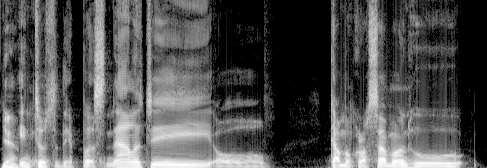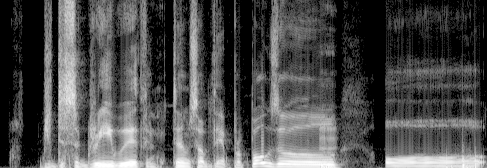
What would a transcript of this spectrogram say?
Yeah. in terms of their personality, or come across someone who you disagree with in terms of their proposal, hmm. or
